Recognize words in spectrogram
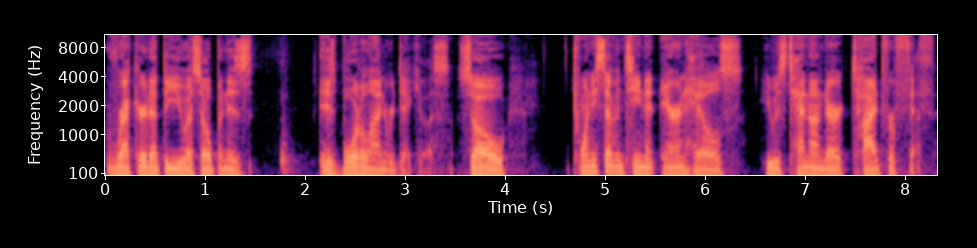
record at the U.S. Open is is borderline ridiculous. So, 2017 at Erin Hills, he was 10 under, tied for fifth.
